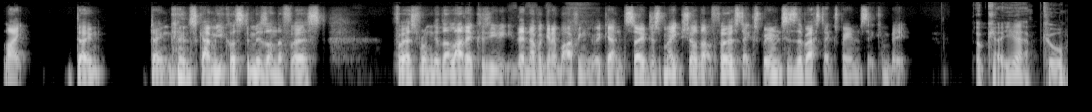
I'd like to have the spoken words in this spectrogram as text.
like don't don't go and scam your customers on the first first rung of the ladder because they're never going to buy from you again. So just make sure that first experience is the best experience it can be. Okay, yeah, cool.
